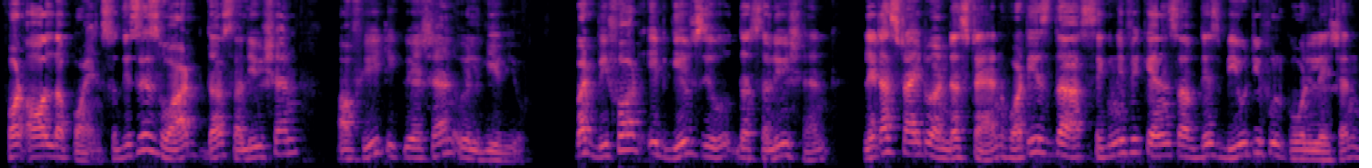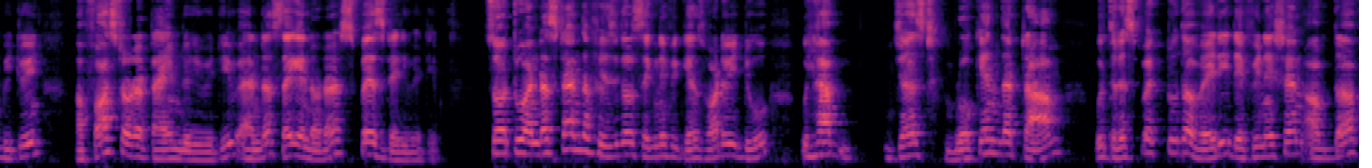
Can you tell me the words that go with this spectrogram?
for all the points. So this is what the solution of heat equation will give you. But before it gives you the solution, let us try to understand what is the significance of this beautiful correlation between a first order time derivative and a second order space derivative. So to understand the physical significance, what do we do? We have just broken the term with respect to the very definition of the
